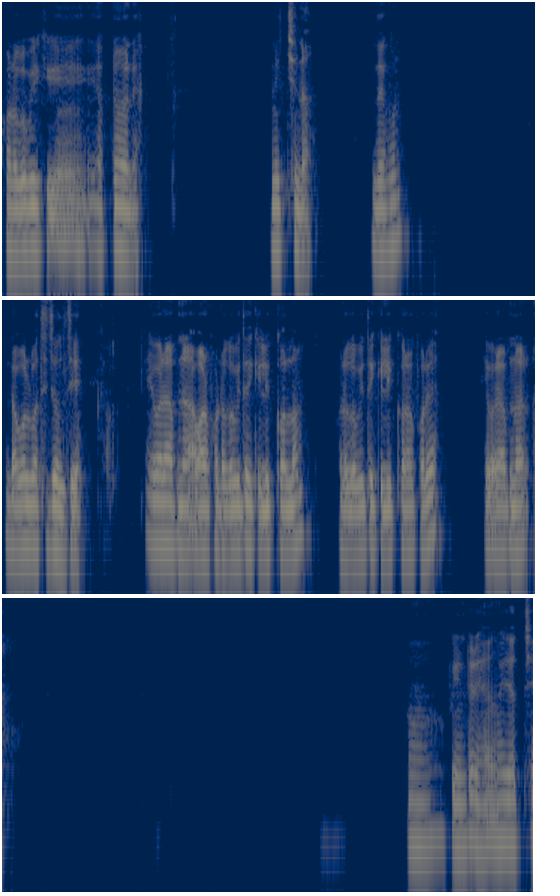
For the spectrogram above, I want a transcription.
ফটোকপি কি আপনার নিচ্ছে না? দেখুন। ডবল বাতি চলছে এবার আপনার আবার ফটোকপিতে ক্লিক করলাম। ফটোকপিতে ক্লিক করার পরে এবার আপনার প্রিন্টার হ্যাং হয়ে যাচ্ছে।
